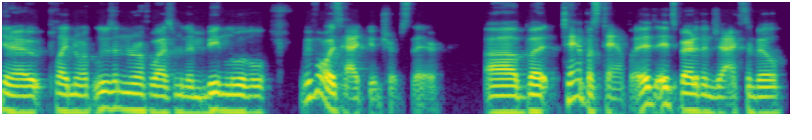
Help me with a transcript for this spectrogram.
you know, played North, losing to Northwestern, then beating Louisville. We've always had good trips there. Uh, but Tampa's Tampa. It, it's better than Jacksonville,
